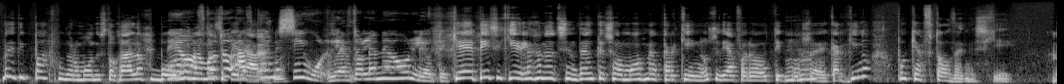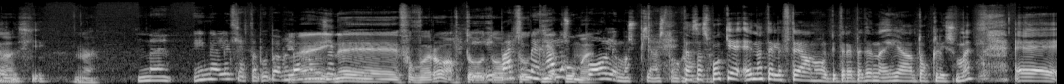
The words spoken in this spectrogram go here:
δεν υπάρχουν ορμόνες στο γάλα που μπορούν ναι, να μας επηρεάσουν. Αυτό είναι σίγουρο. Δηλαδή το λένε όλοι ότι. Και επίσης και λέγανε ότι συνδέουν και τους ορμόνες με καρκίνους, διάφορου τύπους mm-hmm. καρκίνο, που και αυτό δεν ισχύει. Ναι. Δεν ισχύει. Ναι. Ναι, είναι αλήθεια αυτά που είπαμε. Ναι, είναι φοβερό αυτό το Υπάρχει το, μεγάλος πόλεμος πια στο Θα σας πω και ένα τελευταίο, αν μου επιτρέπετε, για να το κλείσουμε. Ε,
